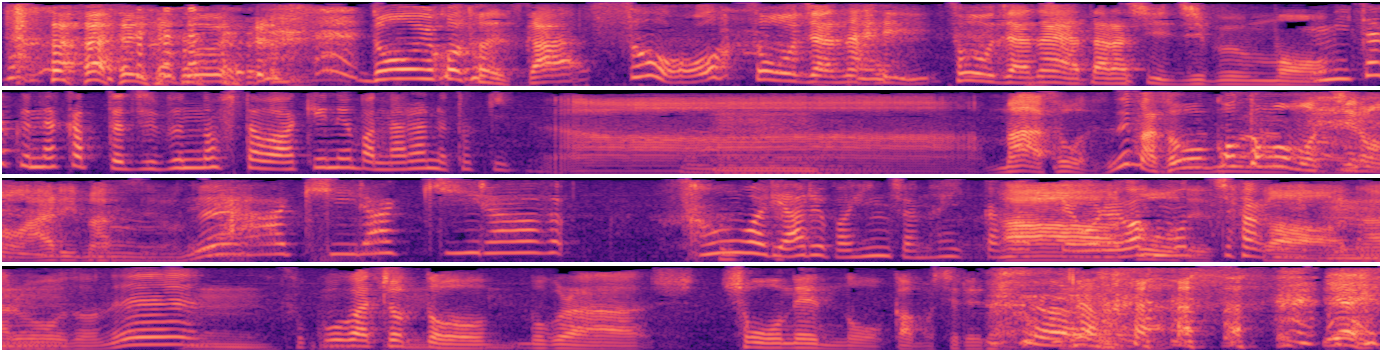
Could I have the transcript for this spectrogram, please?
いやどう？い うどういうことですか？そそうじゃない、そうじゃない新しい自分うも。見たくなかった自分の蓋を開けねばならぬ時あーまあそうですね。まあそういうことももちろんありますよいね。やーキラキラ3割あればいいんじゃないかなって俺は思っちゃう。そうですか。ねなるほどね。ん。そこがちょっと僕ら少年脳かもしれない。いや、いや、い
